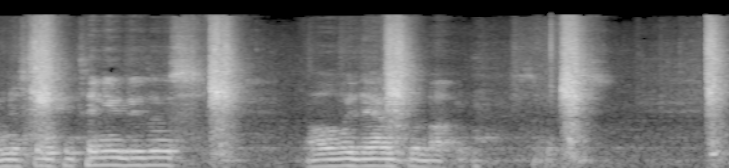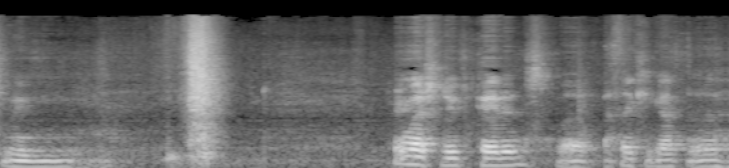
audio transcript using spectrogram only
I'm just going to continue to do this all the way down to the bottom. So pretty much duplicated, but I think you got the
